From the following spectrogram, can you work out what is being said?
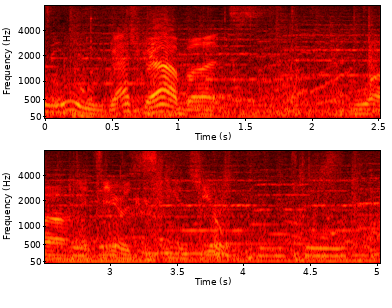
Ooh, dash grab, but Incendiary was just stinging shield.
